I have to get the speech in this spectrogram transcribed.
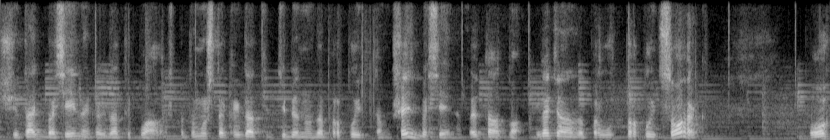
считать бассейны, когда ты плаваешь. Потому что когда ты, тебе надо проплыть там 6 бассейнов, это одно. Когда тебе надо проплыть 40, ох,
